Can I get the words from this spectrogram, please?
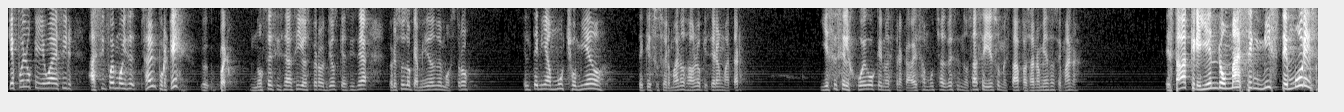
¿Qué fue lo que llegó a decir? Así fue Moisés. ¿Saben por qué? Bueno, no sé si sea así, yo espero Dios que así sea, pero eso es lo que a mí Dios me mostró. Él tenía mucho miedo de que sus hermanos aún lo quisieran matar. Y ese es el juego que nuestra cabeza muchas veces nos hace y eso me estaba pasando a mí esa semana. Estaba creyendo más en mis temores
